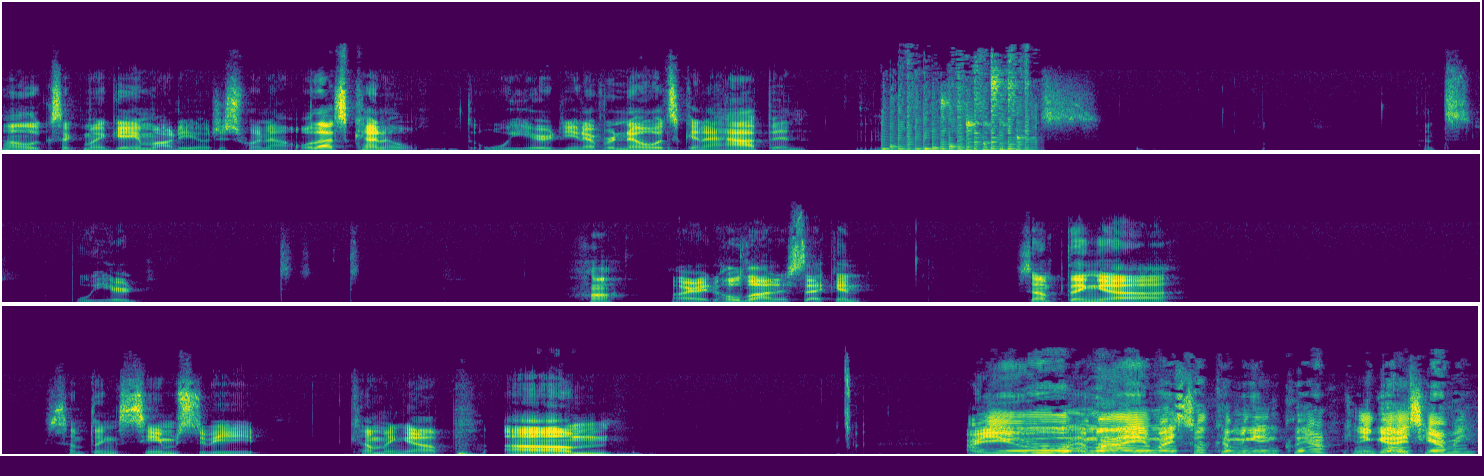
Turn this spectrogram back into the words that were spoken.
Oh, looks like my game audio just went out. Well, that's kind of weird. You never know what's gonna happen. That's, that's weird. All right, hold on a second. Something uh something seems to be coming up. Um Are you am I am I still coming in clear? Can you guys hear me?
